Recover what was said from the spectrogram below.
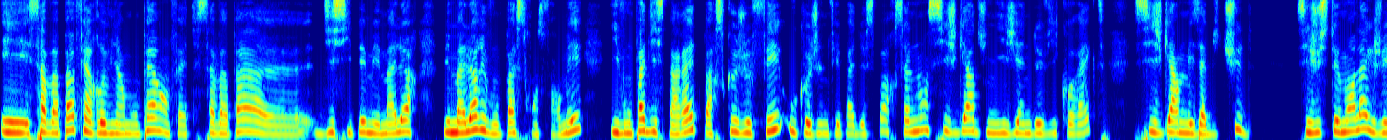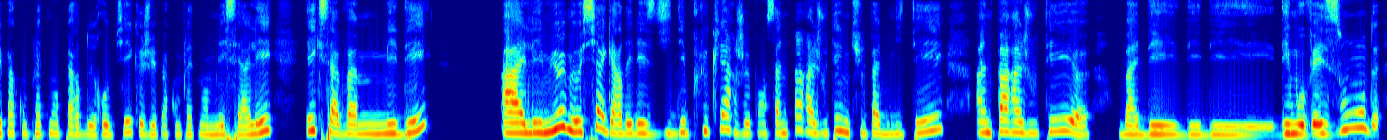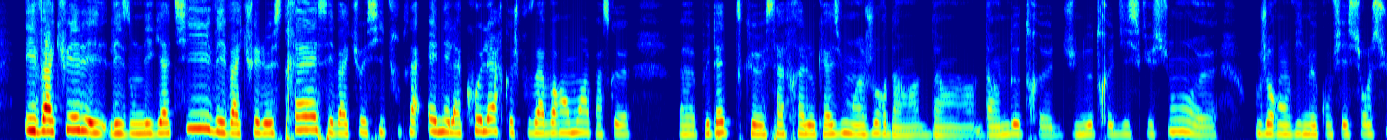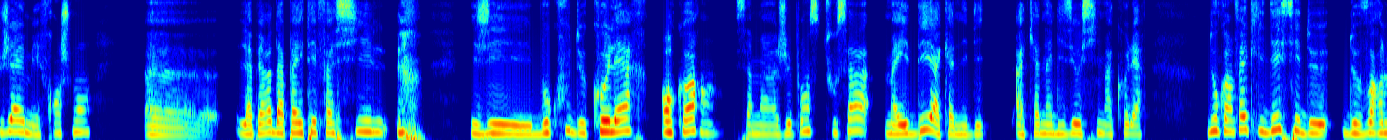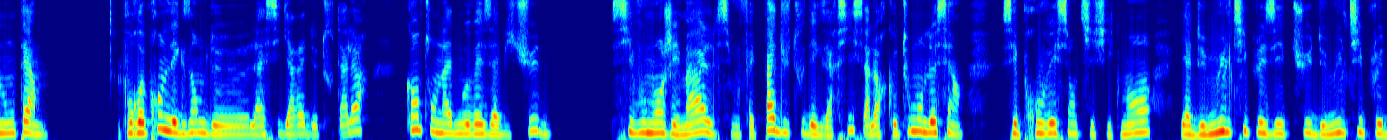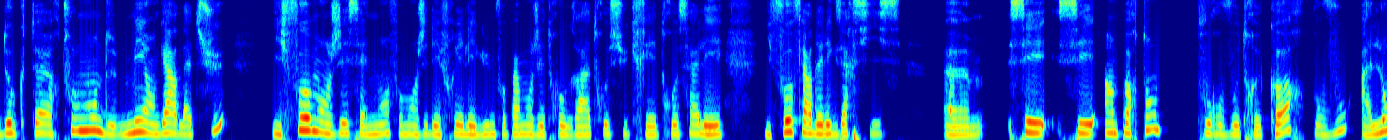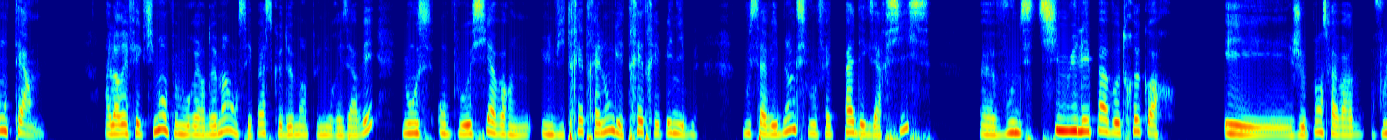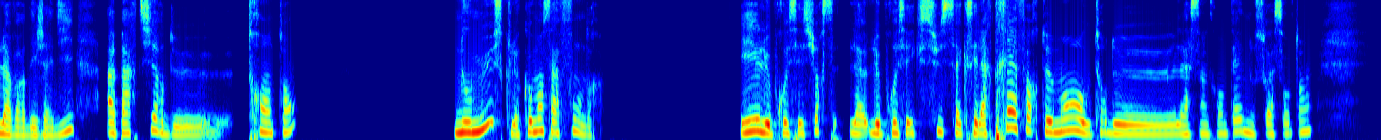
et ça va pas faire revenir mon père en fait. Ça va pas euh, dissiper mes malheurs. Mes malheurs, ils vont pas se transformer, ils vont pas disparaître parce que je fais ou que je ne fais pas de sport. Seulement si je garde une hygiène de vie correcte, si je garde mes habitudes, c'est justement là que je vais pas complètement perdre de repied, que je vais pas complètement me laisser aller et que ça va m'aider à aller mieux, mais aussi à garder les idées plus claires, je pense, à ne pas rajouter une culpabilité, à ne pas rajouter euh, bah, des, des, des, des, mauvaises ondes, évacuer les, les, ondes négatives, évacuer le stress, évacuer aussi toute la haine et la colère que je pouvais avoir en moi, parce que euh, peut-être que ça fera l'occasion un jour d'un, d'un, d'un autre, d'une autre discussion euh, où j'aurai envie de me confier sur le sujet, mais franchement, euh, la période n'a pas été facile. J'ai beaucoup de colère encore. Hein. Ça m'a, je pense, tout ça m'a aidé à canaliser, à canaliser aussi ma colère. Donc en fait, l'idée c'est de, de voir long terme. Pour reprendre l'exemple de la cigarette de tout à l'heure, quand on a de mauvaises habitudes, si vous mangez mal, si vous faites pas du tout d'exercice, alors que tout le monde le sait, hein, c'est prouvé scientifiquement, il y a de multiples études, de multiples docteurs, tout le monde met en garde là-dessus. Il faut manger sainement, il faut manger des fruits et légumes, il faut pas manger trop gras, trop sucré, trop salé. Il faut faire de l'exercice. Euh, c'est important pour votre corps, pour vous, à long terme. Alors effectivement, on peut mourir demain, on ne sait pas ce que demain peut nous réserver, mais on, peut aussi avoir une, vie très très longue et très très pénible. Vous savez bien que si vous ne faites pas d'exercice, euh, vous ne stimulez pas votre corps. Et je pense vous l'avoir déjà dit, à partir de 30 ans, nos muscles commencent à fondre. Et le processus, s'accélère très fortement autour de la cinquantaine ou 60 ans.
